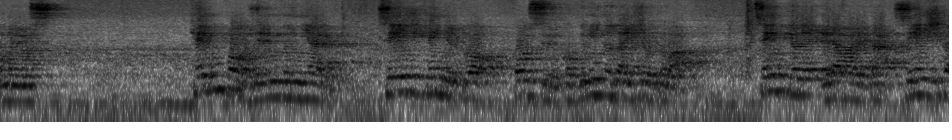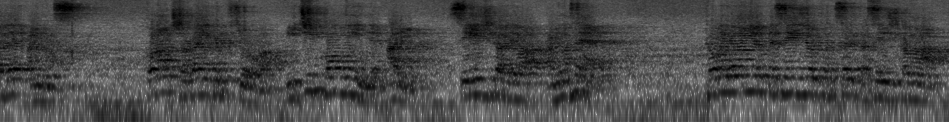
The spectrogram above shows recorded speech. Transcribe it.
思います。憲法全文にある政治権力を行使する国民の代表とは選挙で選ばれた政治家であります。この社会局長は一公務員であり政治家ではありません。投票によって政治を託された政治家が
